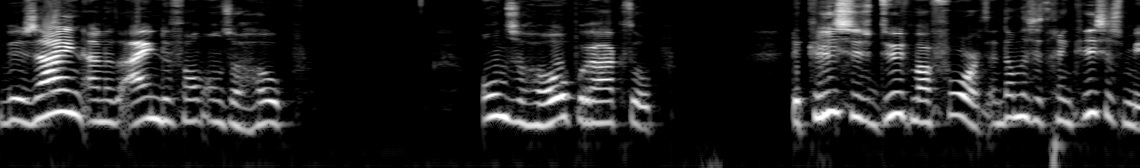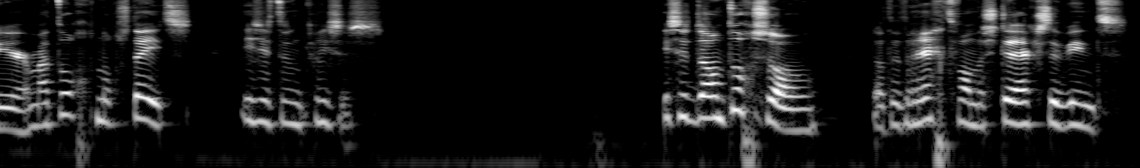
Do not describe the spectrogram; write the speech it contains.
We zijn aan het einde van onze hoop. Onze hoop raakt op. De crisis duurt maar voort en dan is het geen crisis meer, maar toch nog steeds is het een crisis. Is het dan toch zo dat het recht van de sterkste wint?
